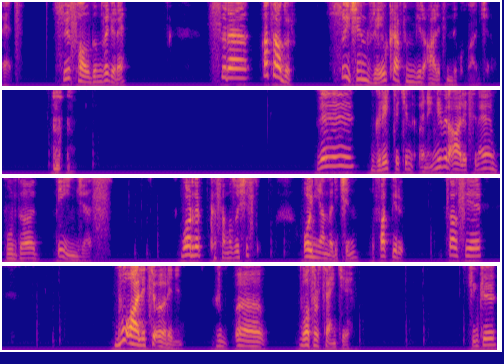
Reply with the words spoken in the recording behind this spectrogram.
Evet. Suyu saldığımıza göre sıra hata dur. Su için Railcraft'ın bir aletini de kullanacağım. Ve GregTech'in önemli bir aletine burada değineceğiz. Bu arada Kasamazoşist oynayanlar için ufak bir tavsiye bu aleti öğrenin. Ee, water tank'i. Çünkü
